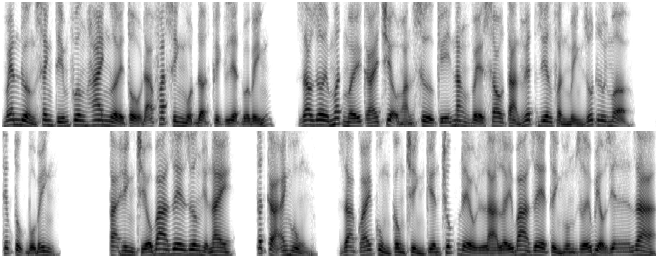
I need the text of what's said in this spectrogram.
Ven đường xanh tím phương hai người tổ đã phát sinh một đợt kịch liệt đối bính, giao rơi mất mấy cái triệu hoán sư kỹ năng về sau tàn huyết riêng phần mình rút lui mở, tiếp tục bổ binh. Tại hình chiếu 3D dương hiện nay, tất cả anh hùng, dạ quái cùng công trình kiến trúc đều là lấy 3D tình huống dưới biểu diễn ra,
